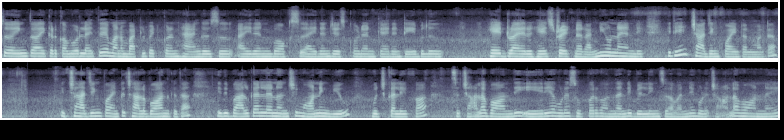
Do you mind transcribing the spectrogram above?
సో ఇంకా ఇక్కడ కబోర్డ్లో అయితే మనం బట్టలు పెట్టుకోవడానికి హ్యాంగర్స్ ఐరన్ బాక్స్ ఐరన్ చేసుకోవడానికి iron table hair dryer hair straightener అన్నీ ఉన్నాయండి. ఇది ఛార్జింగ్ పాయింట్ అనమాట ఈ ఛార్జింగ్ పాయింట్ చాలా బాగుంది కదా. ఇది బాల్కనీలో నుంచి morning view Burj Khalifa. So చాలా బాగుంది. ఏరియా కూడా సూపర్గా ఉందండి. బిల్డింగ్స్ అవన్నీ కూడా చాలా బాగున్నాయి.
